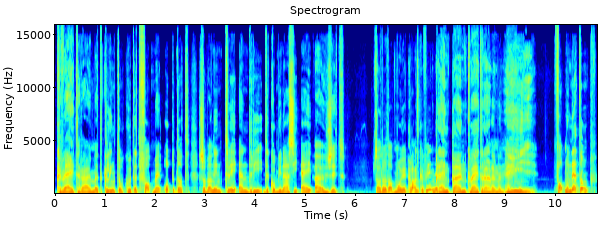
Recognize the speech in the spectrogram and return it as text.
kwijtruimen, het klinkt ook goed. Het valt mij op dat zowel in 2 en 3 de combinatie ei-ui zit. Zouden we dat mooie klanken vinden? Breinpuin kwijtruimen. hey, Valt me net op.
